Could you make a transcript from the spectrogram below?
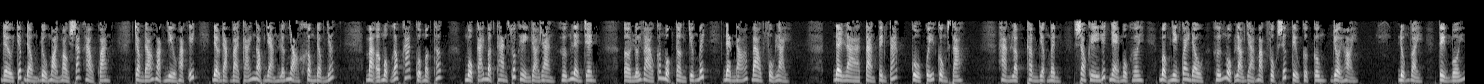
đều chấp động đủ mọi màu sắc hào quang, trong đó hoặc nhiều hoặc ít đều đặt vài cái ngọc dạng lớn nhỏ không đồng nhất. Mà ở một góc khác của mật thất, một cái bậc thang xuất hiện rõ ràng hướng lên trên. Ở lối vào có một tầng chương bích đem nó bao phủ lại. Đây là tàng kinh cát của quý cùng sao? Hàng lập thầm giật mình, sau khi hít nhẹ một hơi, bỗng nhiên quay đầu hướng một lão giả mặc phục sức tiểu cực cung rồi hỏi. Đúng vậy, tiền bối.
